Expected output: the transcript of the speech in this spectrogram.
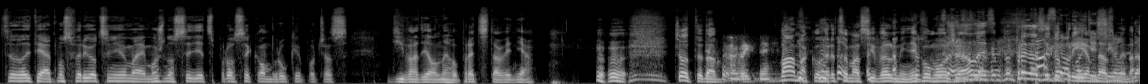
celej tej atmosféry oceňujem aj možnosť sedieť s prosekom v ruke počas divadelného predstavenia. Čo teda pekne. vám ako hercom asi veľmi nepomôže, ale pre nás je to príjemná zmena.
